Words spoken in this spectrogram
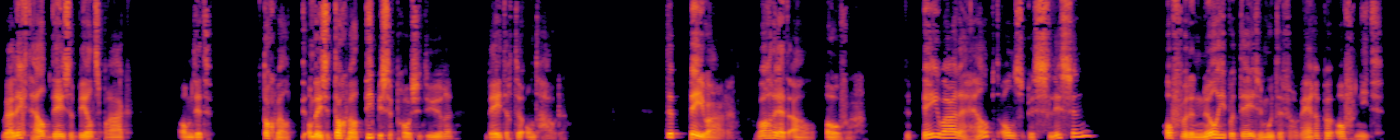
Wellicht helpt deze beeldspraak om, dit toch wel, om deze toch wel typische procedure beter te onthouden. De p-waarde. We hadden het al over. De p-waarde helpt ons beslissen of we de nulhypothese moeten verwerpen of niet.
